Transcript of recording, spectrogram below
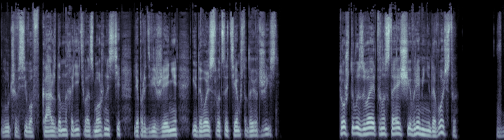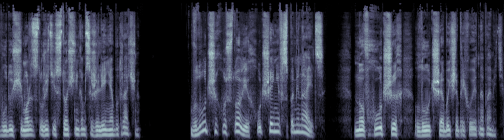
Лучше всего в каждом находить возможности для продвижения и довольствоваться тем, что дает жизнь. То, что вызывает в настоящее время недовольство, в будущем может служить источником сожаления об утраченном. В лучших условиях худшее не вспоминается но в худших лучше обычно приходит на память.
